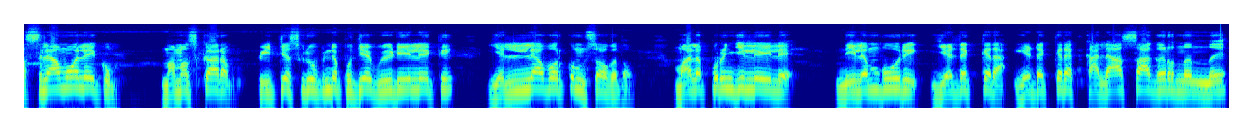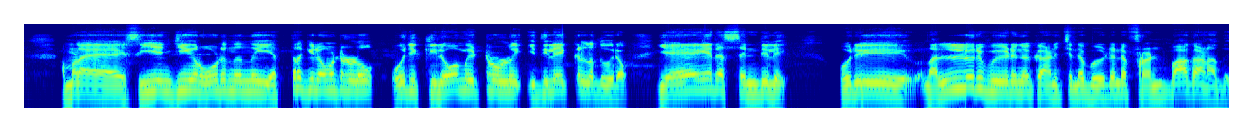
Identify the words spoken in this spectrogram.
അസ്സാം വലൈക്കും നമസ്കാരം. പി ടി എസ് ഗ്രൂപ്പിന്റെ പുതിയ വീഡിയോയിലേക്ക് എല്ലാവർക്കും സ്വാഗതം. മലപ്പുറം ജില്ലയിലെ നിലമ്പൂർ എടക്കര എടക്കര കലാസാഗർ നിന്ന് നമ്മളെ സി എൻ ജി റോഡിൽ നിന്ന് എത്ര കിലോമീറ്റർ ഉള്ളൂ? ഒരു കിലോമീറ്റർ ഉള്ളൂ ഇതിലേക്കുള്ള ദൂരം. ഏഴര സെന്റിൽ ഒരു നല്ലൊരു വീട് കാണിച്ചിട്ടുണ്ട്. വീടിന്റെ ഫ്രണ്ട് ഭാഗമാണത്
